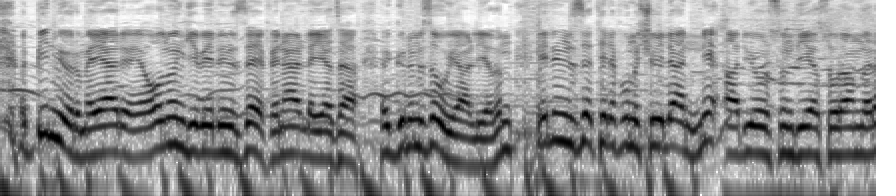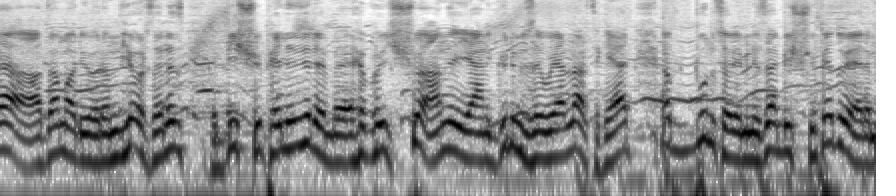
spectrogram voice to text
Bilmiyorum eğer e, onun gibi elinizde fenerle ya da günümüze uyarlayalım. Elinizde telefon ışığıyla ne arıyorsun diye soranlara adam arıyorum diyorsanız bir şüphelenirim. E, Şu an yani günümüze uyarlarsak eğer e, bunu söylemenizden bir şüphe duyarım.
